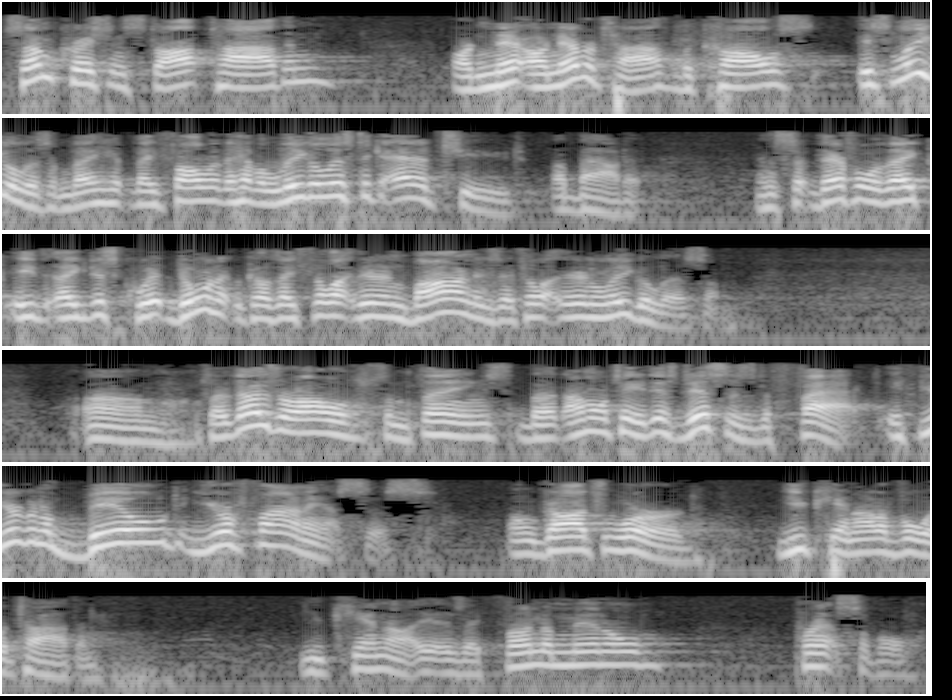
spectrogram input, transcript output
some Christians stop tithing or, ne- or never tithe because it's legalism. They they fall into have a legalistic attitude about it, and so, therefore they they just quit doing it because they feel like they're in bondage. They feel like they're in legalism. Um, so those are all some things, but I'm going to tell you this. This is the fact. If you're going to build your finances on God's Word, you cannot avoid tithing. You cannot. It is a fundamental principle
